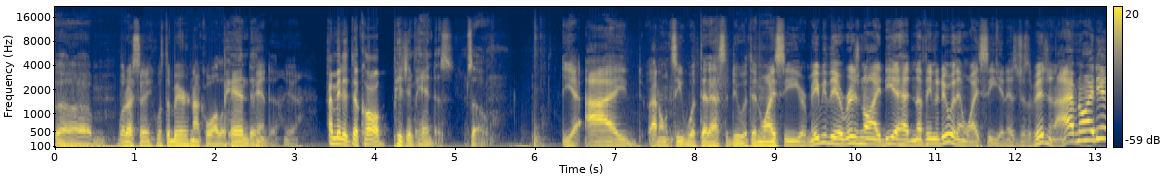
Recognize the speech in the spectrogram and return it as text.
um, what I say? What's the bear? Not koala. Panda. Panda. Yeah. I mean, they're called pigeon pandas. So Yeah, I I don't see what that has to do with NYC, or maybe the original idea had nothing to do with NYC, and it's just a pigeon. I have no idea.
